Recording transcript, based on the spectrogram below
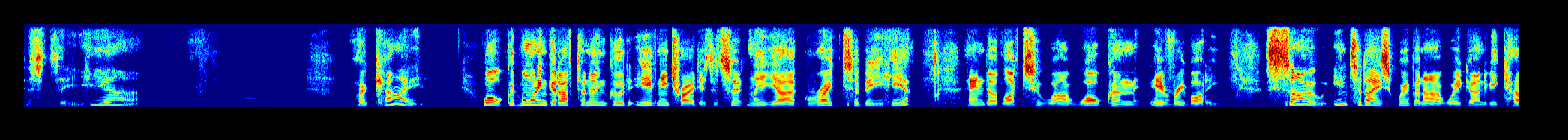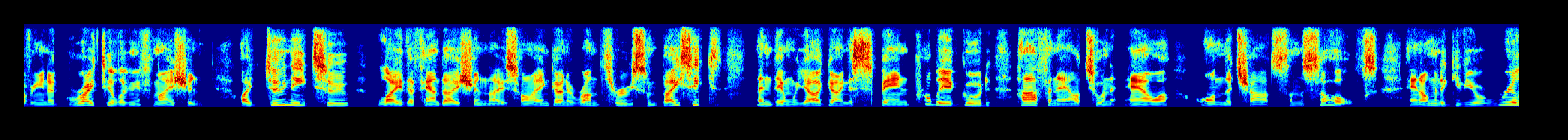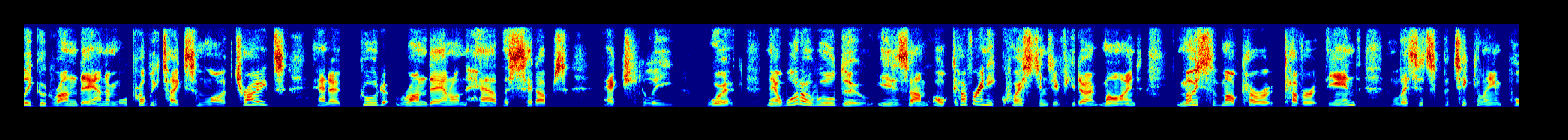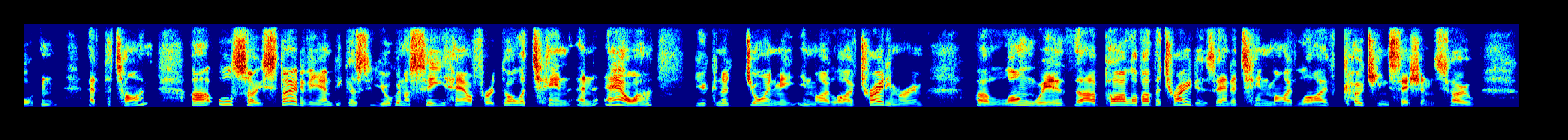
just see here. Okay. Well, good morning, good afternoon, good evening, traders. It's certainly uh, great to be here and I'd like to uh, welcome everybody. So in today's webinar, we're going to be covering a great deal of information. I do need to lay the foundation though, so I'm going to run through some basics and then we are going to spend probably a good half an hour to an hour on the charts themselves. And I'm gonna give you a really good rundown and we'll probably take some live trades and a good rundown on how the setups actually work. Now, what I will do is um, I'll cover any questions if you don't mind. Most of them I'll cover, cover at the end, unless it's particularly important at the time. Uh, also, stay to the end because you're gonna see how for $1.10 an hour, you can join me in my live trading room along with a pile of other traders and attend my live coaching sessions. So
